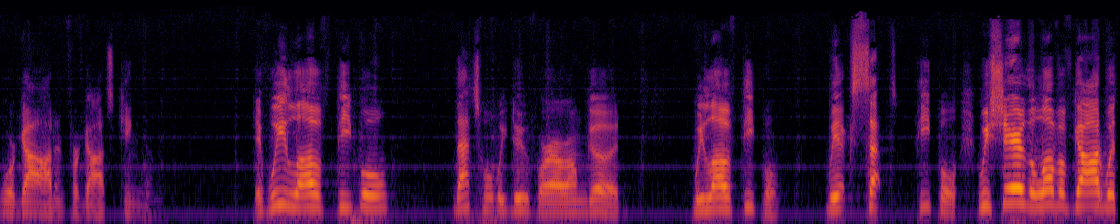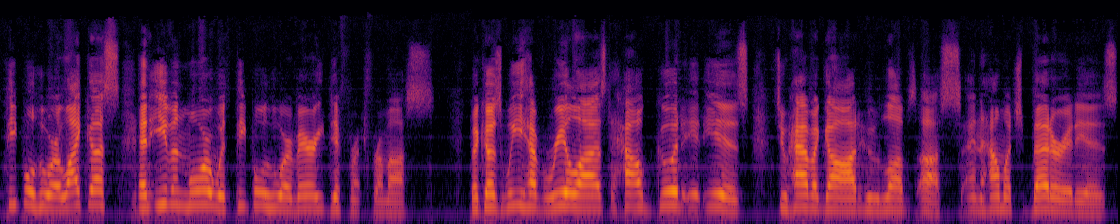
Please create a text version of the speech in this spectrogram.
for God and for God's kingdom. If we love people, that's what we do for our own good. We love people. We accept people. We share the love of God with people who are like us, and even more with people who are very different from us. Because we have realized how good it is to have a God who loves us, and how much better it is,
